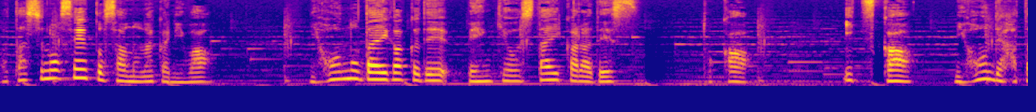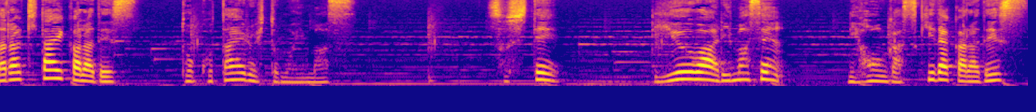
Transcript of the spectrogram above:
私の生徒さんの中には日本の大学で勉強したいからですとかいつか日本で働きたいからですと答える人もいます。そして理由はありません。日本が好きだからです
